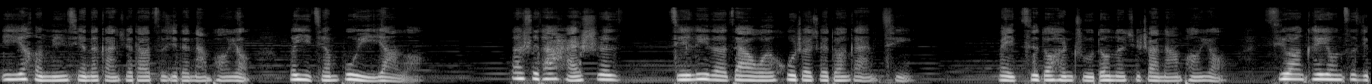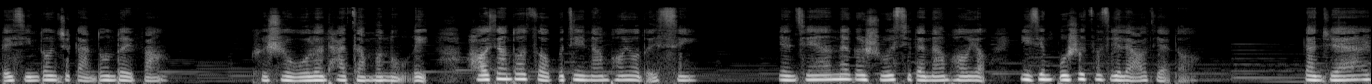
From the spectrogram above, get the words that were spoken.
依依很明显的感觉到自己的男朋友。和以前不一样了，但是她还是极力的在维护着这段感情，每次都很主动的去找男朋友，希望可以用自己的行动去感动对方。可是无论她怎么努力，好像都走不进男朋友的心。眼前那个熟悉的男朋友已经不是自己了解的，感觉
